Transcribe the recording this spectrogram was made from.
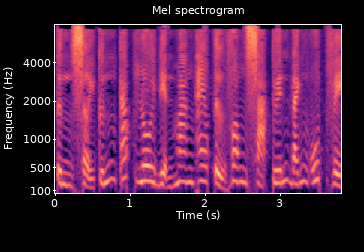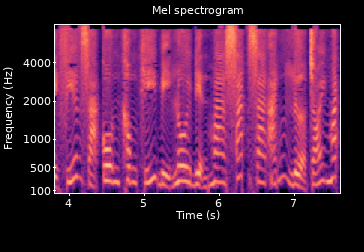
Từng sợi cứng cáp lôi điện mang theo tử vong xạ tuyến đánh út về phía giả côn không khí bị lôi điện ma sát ra ánh lửa chói mắt.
